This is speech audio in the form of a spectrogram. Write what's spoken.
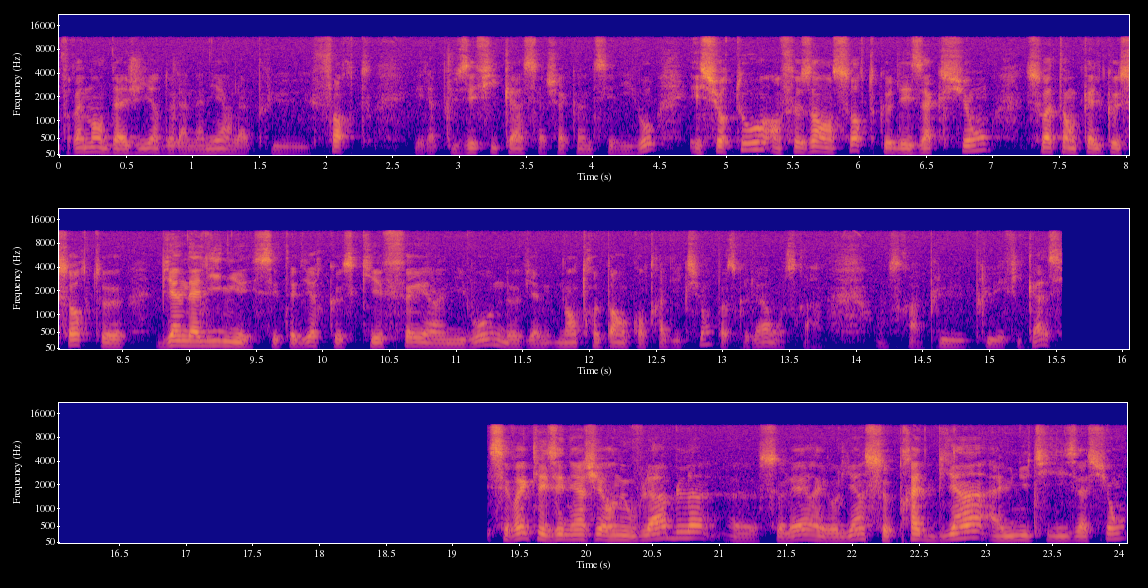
vraiment d'agir de la manière la plus forte et la plus efficace à chacun de ces niveaux, et surtout en faisant en sorte que les actions soient en quelque sorte bien alignées, c'est-à-dire que ce qui est fait à un niveau n'entre pas en contradiction, parce que là on sera, on sera plus, plus efficace. C'est vrai que les énergies renouvelables, euh, solaires, éoliens, se prêtent bien à une utilisation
